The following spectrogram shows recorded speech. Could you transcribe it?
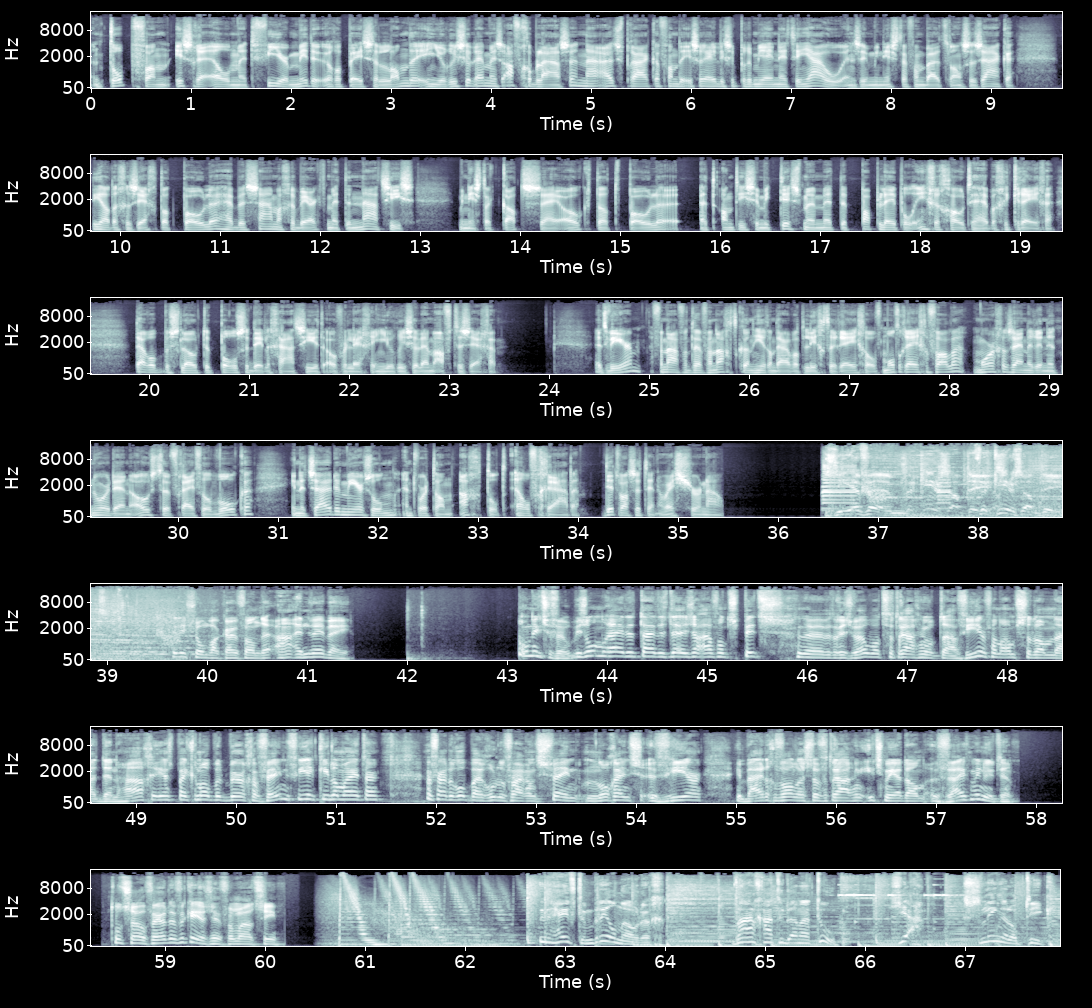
Een top van Israël met vier Midden-Europese landen in Jeruzalem is afgeblazen na uitspraken van de Israëlische premier Netanyahu en zijn minister van Buitenlandse Zaken. Die hadden gezegd dat Polen hebben samengewerkt met de nazi's. Minister Katz zei ook dat Polen het antisemitisme met de paplepel ingegoten hebben gekregen. Daarop besloot de Poolse delegatie het overleg in Jeruzalem af te zeggen. Het weer. Vanavond en vannacht kan hier en daar wat lichte regen of motregen vallen. Morgen zijn er in het noorden en oosten vrij veel wolken. In het zuiden meer zon en het wordt dan 8 tot 11 graden. Dit was het NOS Journaal. ZFM. Verkeersupdate. Verkeersupdate. Dit is John Bakker van de ANWB. Nog niet zoveel bijzonderheden tijdens deze avondspits. Uh, er is wel wat vertraging op de A4 van Amsterdam naar Den Haag. Eerst bij knoop het Burgerveen, 4 kilometer. En verderop bij Roelevarensveen nog eens 4. In beide gevallen is de vertraging iets meer dan 5 minuten. Tot zover de verkeersinformatie. U heeft een bril nodig. Waar gaat u dan naartoe? Ja, slingeroptiek.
